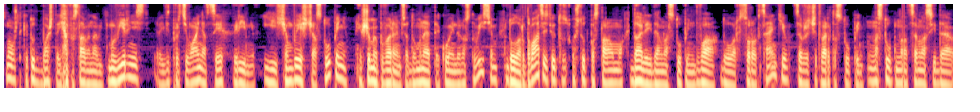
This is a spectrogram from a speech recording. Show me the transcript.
Знову ж таки, тут бачите, я поставив навіть ймовірність відпрацювання цих рівнів. І чим вища ступень, якщо ми повернемося до монети Coin 98, долар 20 ось- тут поставимо. Далі йде в нас ступень 2 долар 40 центів. Це вже четверта ступень. Наступна це в нас йде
